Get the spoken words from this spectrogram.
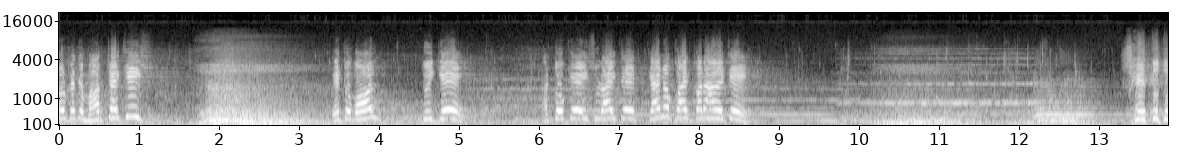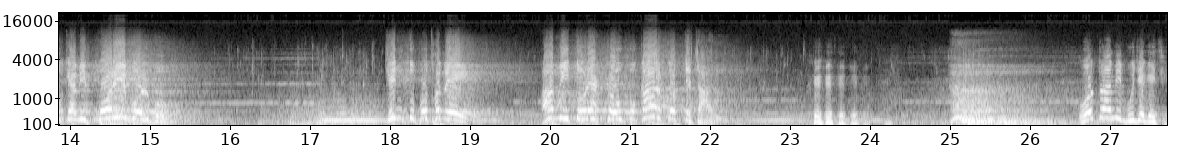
ওর কাছে মাপ চাইছিস? এ তো বল তুই কে? আর তোকে এই সুরাইতে কেন কয়েদ করা হয়েছে? সে তো তোকে আমি পরে বলব। কিন্তু প্রথমে আমি তোর একটা উপকার করতে চাই। ও তো আমি বুঝে গেছি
